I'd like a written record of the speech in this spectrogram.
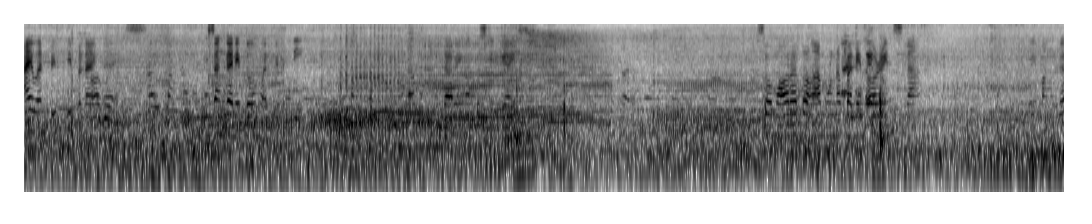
Ay, 150 pala guys. Isang ganito, 150. Daming mangustin guys. So, maura to ang among napalit. Orange lang. Uy, mangga.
